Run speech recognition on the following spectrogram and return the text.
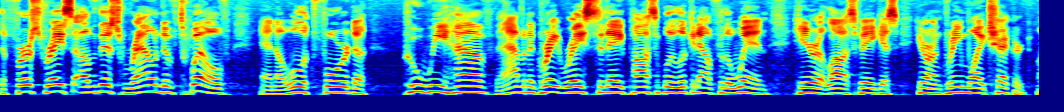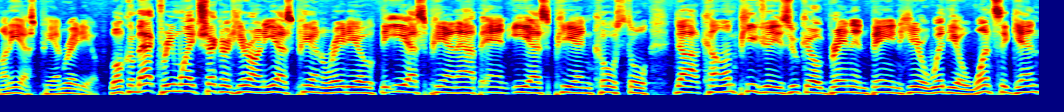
the first race of this round of 12, and uh, we'll look forward to who we have having a great race today, possibly looking out for the win here at Las Vegas, here on Green White Checkered on ESPN Radio. Welcome back, Green White Checkered here on ESPN Radio, the ESPN app, and ESPNCoastal.com. PJ Zuko, Brandon Bain here with you once again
